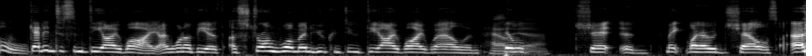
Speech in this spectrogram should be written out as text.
oh, get into some DIY. I want to be a, a strong woman who can do DIY well and Hell build yeah. shit and make my own shelves. Uh,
